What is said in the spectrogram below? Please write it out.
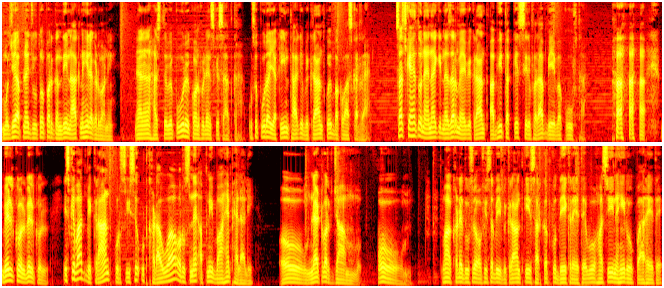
मुझे अपने जूतों पर गंदी नाक नहीं रगड़वानी। नैना ने हँसते हुए पूरे कॉन्फिडेंस के साथ कहा। उसे पूरा यकीन था कि विक्रांत कोई बकवास कर रहा है। सच कहें तो नैना की नज़र में विक्रांत अभी तक के सिरफरा बेवकूफ़ था। बिल्कुल बिल्कुल। इसके बाद विक्रांत कुर्सी से उठ खड़ा हुआ और उसने अपनी बाहें फैला ली। ओम, नेटवर्क जाम। ओम। वहाँ खड़े दूसरे ऑफिसर भी विक्रांत की इस हरकत को देख रहे थे। वो हँसी नहीं रोक पा रहे थे।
